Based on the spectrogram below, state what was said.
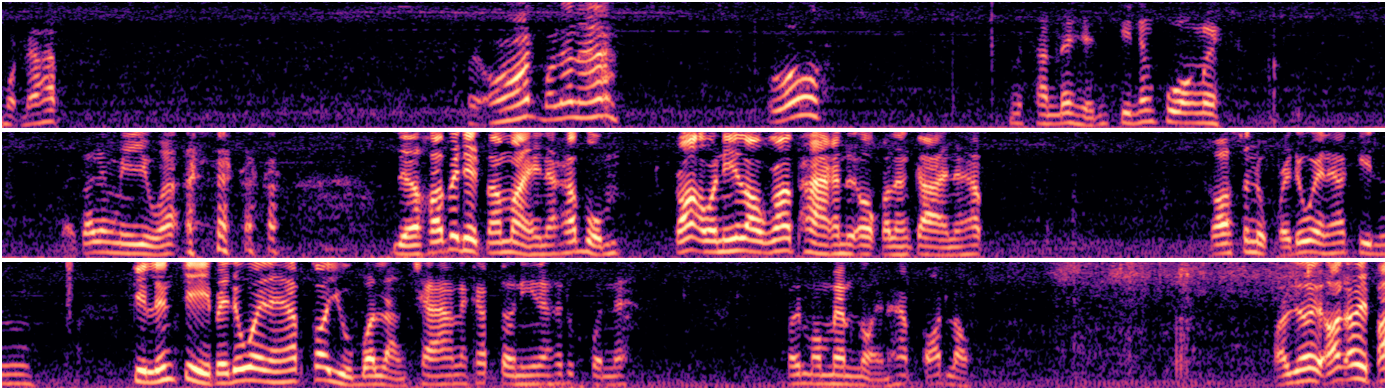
หมดแล้วครับเปิดออดหมดแล้วนะ โอ้ไม่ทันได้เห็นกินทั้งพวงเลย แต่ก็ยังมีอยู่อะเดี๋ยวเขาไปเด็ดมาใหม่นะครับผม ก็วันนี้เราก็พากันเดินออกกำลังกายนะครับ ก็สนุกไปด้วยนะครับกินกินลิ้นจี่ไปด้วยนะครับ ก็อยู่บนหลังช้างนะครับ ตอนนี้นะครับทุกคนนะไปมอมแมมหน่อยนะครับออสเรา ไปเลยออสเอ้ยไป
